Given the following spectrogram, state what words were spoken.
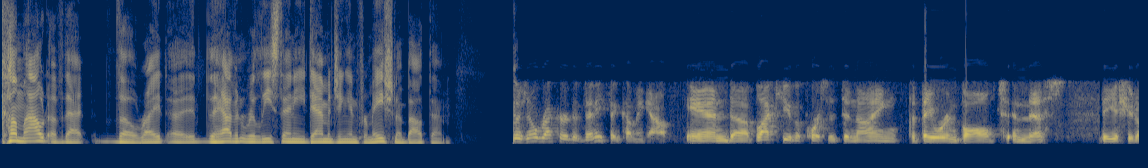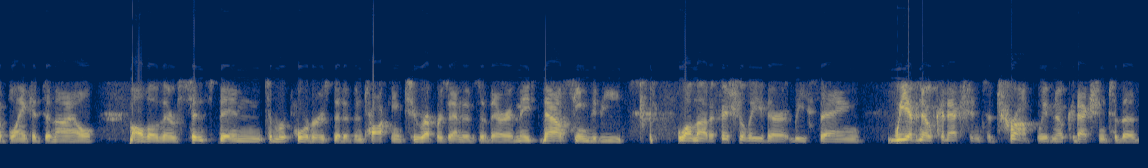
come out of that, though, right? Uh, they haven't released any damaging information about them. There's no record of anything coming out. And uh, Black Cube, of course, is denying that they were involved in this. They issued a blanket denial, although there have since been some reporters that have been talking to representatives of there, and they now seem to be, while not officially, they're at least saying we have no connection to Trump. We have no connection to the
